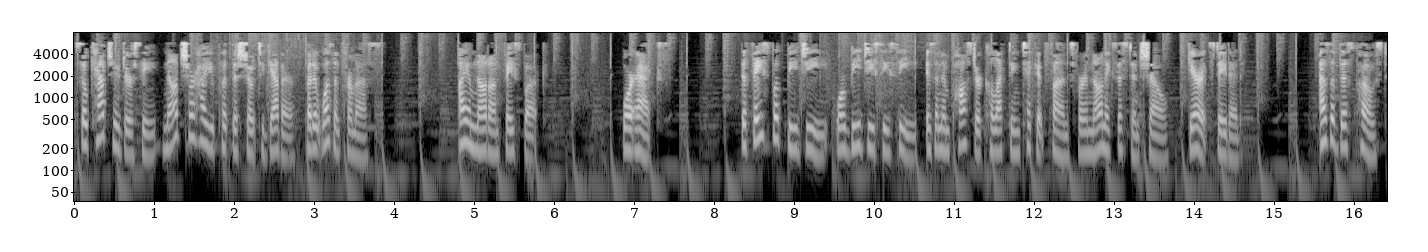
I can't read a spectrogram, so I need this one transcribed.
So Catch New Jersey, not sure how you put this show together, but it wasn't from us. I am not on Facebook. Or X. The Facebook BG, or BGCC, is an imposter collecting ticket funds for a non-existent show, Garrett stated. As of this post,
